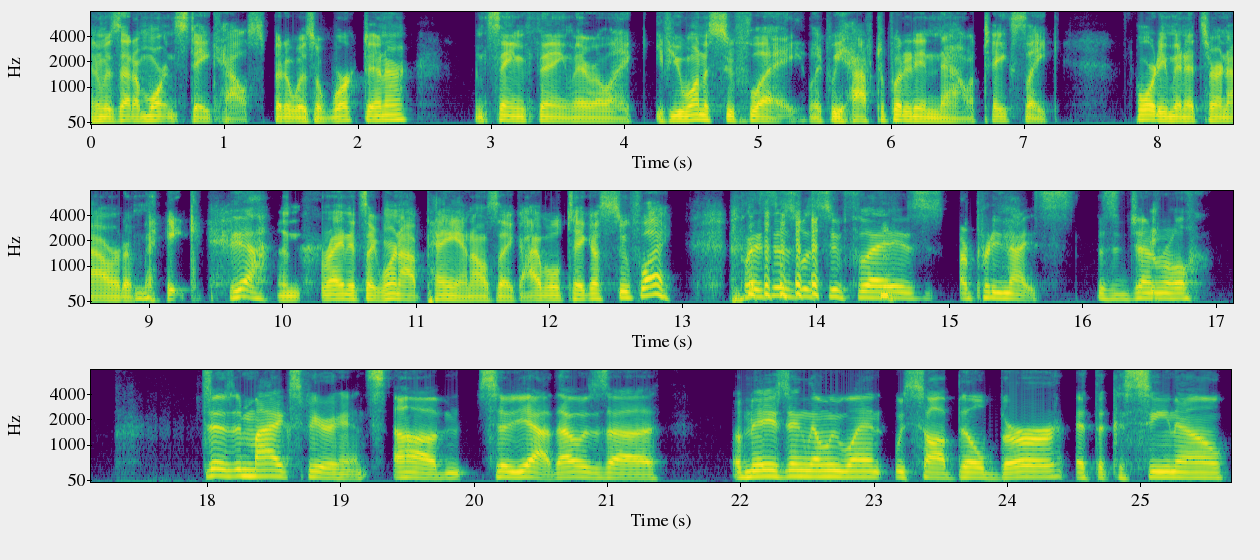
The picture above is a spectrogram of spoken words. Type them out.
and it was at a Morton Steakhouse, but it was a work dinner. And same thing. They were like, if you want a souffle, like we have to put it in now. It takes like 40 minutes or an hour to make. Yeah, And right, it's like we're not paying. I was like, I will take a souffle. places with souffles are pretty nice as a general. Just in my experience. Um, so yeah, that was uh amazing. Then we went, we saw Bill Burr at the casino.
